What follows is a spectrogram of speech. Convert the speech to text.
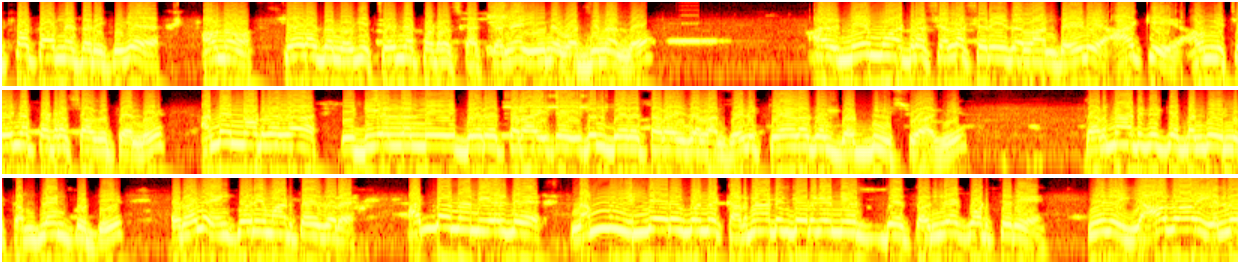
ಇಪ್ಪತ್ತಾರನೇ ತಾರೀಕಿಗೆ ಅವನು ಕೇರಳದಲ್ಲಿ ಹೋಗಿ ಚೇಂಜ್ ಅಪ್ ಅಡ್ರೆಸ್ ಹಾಕ್ತಾನೆ. ಇವನೇ ಒರಿಜಿನಲ್ ನೇಮು ಅಡ್ರೆಸ್ ಎಲ್ಲ ಸರಿ ಇದಲ್ಲ ಅಂತ ಹೇಳಿ ಹಾಕಿ ಅವ್ನಿಗೆ ಚೇಂಜ್ ಅಪ್ ಅಡ್ರೆಸ್ ಆಗುತ್ತೆ ಅಲ್ಲಿ. ಆಮೇಲೆ ನೋಡಿದಾಗ ಈ ಡಿ ಎಲ್ ಅಲ್ಲಿ ಬೇರೆ ತರ ಇದೆ, ಇದ್ರಲ್ಲಿ ಬೇರೆ ತರ ಇದಲ್ಲ ಅಂತ ಹೇಳಿ ಕೇರಳದಲ್ಲಿ ದೊಡ್ಡ ಇಶ್ಯೂ ಆಗಿ ಕರ್ನಾಟಕಕ್ಕೆ ಬಂದು ಇಲ್ಲಿ ಕಂಪ್ಲೇಂಟ್ ಕೊಟ್ಟು ಅವರೆಲ್ಲ ಎಂಕ್ವೈರಿ ಮಾಡ್ತಾ ಇದ್ದಾರೆ. ಅದನ್ನ ನಾನು ಹೇಳಿದೆ ನಮ್ಮ ಇಲ್ಲಿಯವ್ರಿಗೆ ಬಂದ ಕರ್ನಾಟಕದವ್ರಿಗೆ ನೀವು ತೊಂದರೆ ಕೊಡ್ತೀರಿ. ಇದು ಯಾವ್ದೋ ಎಲ್ಲೋ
